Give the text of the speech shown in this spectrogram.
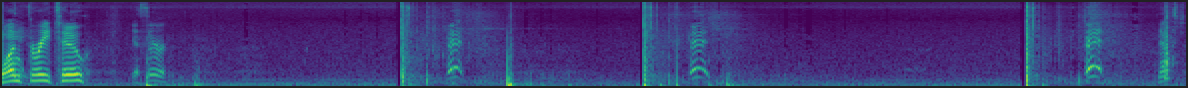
G One, three, two. Yes, sir. Hit! Hit! Hit! Next.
